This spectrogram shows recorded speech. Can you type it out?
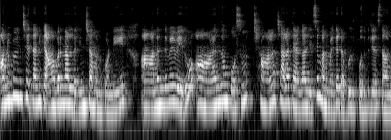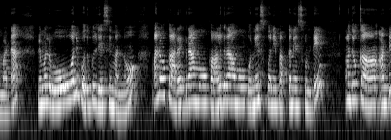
అనుభవించేదానికి ఆభరణాలు ధరించామనుకోండి ఆ ఆనందమే వేరు. ఆ ఆనందం కోసం చాలా చాలా త్యాగాలు చేసి మనమైతే డబ్బులు పొదుపు చేస్తాం అనమాట మిమ్మల్ని ఓని పొదుపులు చేసి మనం మనం ఒక అర గ్రాము కాలు గ్రాము కొనేసుకొని పక్కన వేసుకుంటే అదొక అంటే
